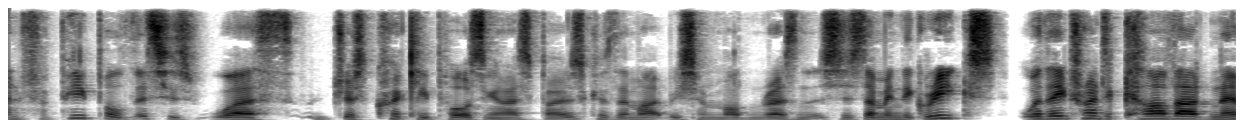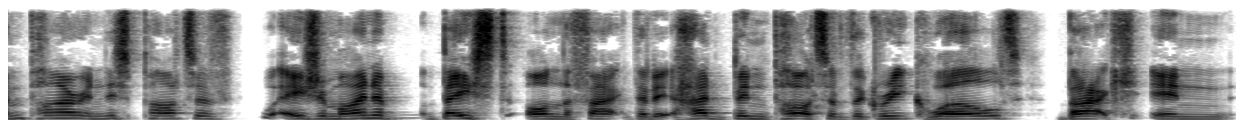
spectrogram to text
And for people, this is worth just quickly pausing, I suppose, because there might be some modern resonances. I mean, the Greeks, were they trying to carve out an empire in this part of Asia Minor based on the fact that it had been part of the Greek world back in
